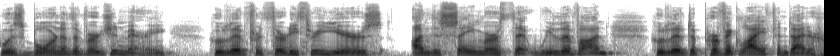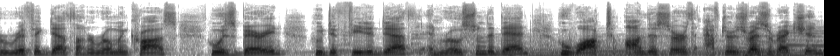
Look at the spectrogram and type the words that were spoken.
who was born of the Virgin Mary, who lived for 33 years on the same earth that we live on, who lived a perfect life and died a horrific death on a Roman cross, who was buried, who defeated death and rose from the dead, who walked on this earth after his resurrection,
